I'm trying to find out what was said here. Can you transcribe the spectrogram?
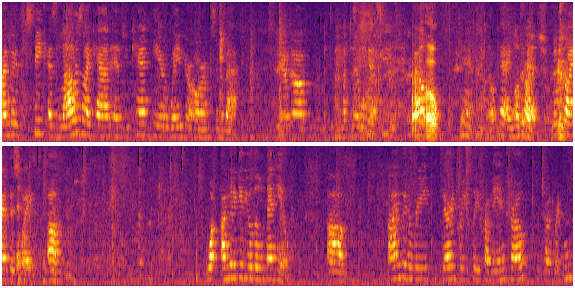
I'm going to speak as loud as I can, and if you can't hear, wave your arms in the back. Stand up. No, we can't see you. Well, Oh, okay, we'll try, we'll try it this way. Um, What, I'm going to give you a little menu. Um, I'm going to read very briefly from the intro, which I've written,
